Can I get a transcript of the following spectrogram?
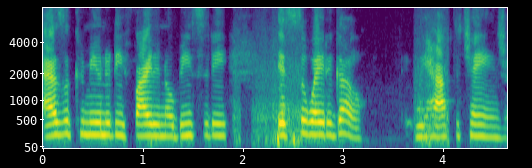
as a community fighting obesity, it's the way to go. We have to change.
